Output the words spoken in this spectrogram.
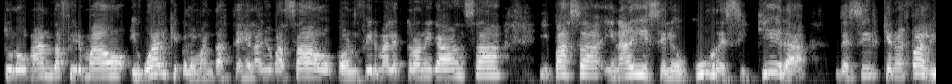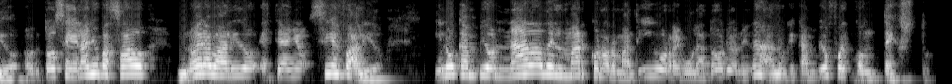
tú lo mandas firmado igual que lo mandaste el año pasado con firma electrónica avanzada y pasa y nadie se le ocurre siquiera decir que no es válido. Entonces el año pasado no era válido, este año sí es válido. Y no cambió nada del marco normativo, regulatorio ni nada. Lo que cambió fue el contexto.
